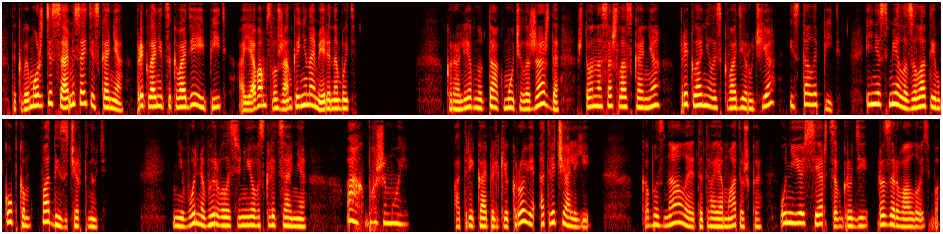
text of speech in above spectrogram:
— так вы можете сами сойти с коня, преклониться к воде и пить, а я вам служанкой не намерена быть». Королевну так мучила жажда, что она сошла с коня, преклонилась к воде ручья и стала пить, и не смела золотым кубком воды зачерпнуть. Невольно вырвалось у нее восклицание «Ах, боже мой!» А три капельки крови отвечали ей Кабы знала это твоя матушка, у нее сердце в груди разорвалось бы.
